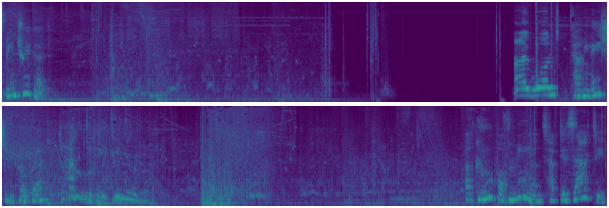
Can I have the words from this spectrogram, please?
Has been triggered. I want. Termination program activated. A group of minions have deserted.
